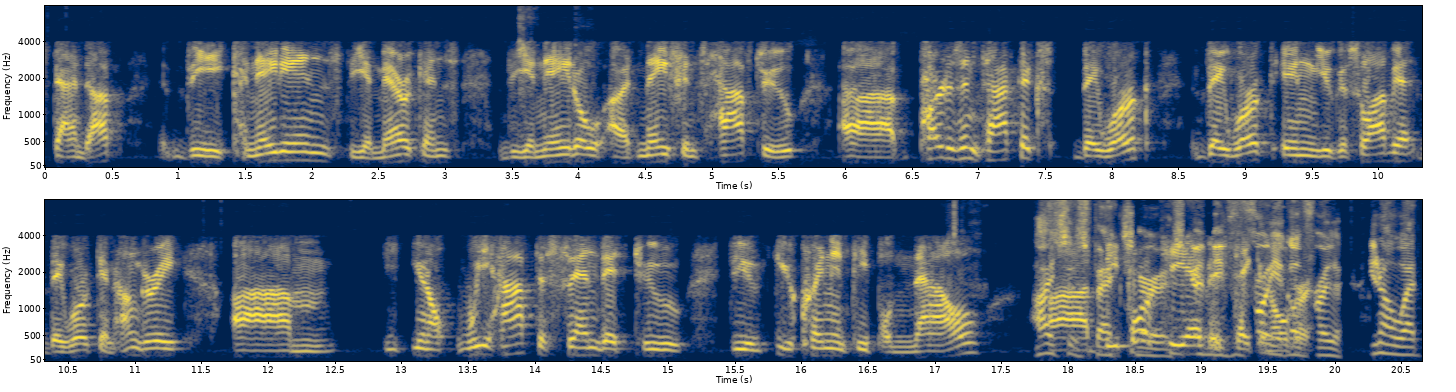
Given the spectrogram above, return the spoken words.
stand up. The Canadians, the Americans, the NATO uh, nations have to. Uh, partisan tactics, they work. They worked in Yugoslavia. They worked in Hungary. Um, you know, we have to send it to the Ukrainian people now. I uh, suspect before sir, Kiev is before taken you over. go further, you know what?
